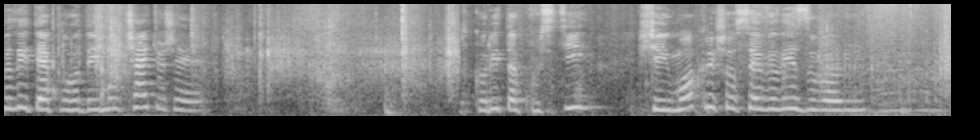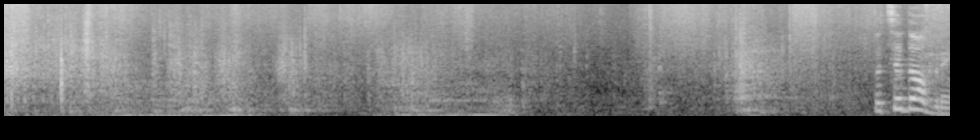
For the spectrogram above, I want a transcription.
Попили теплого, да й мовчать уже. Корита пусті, ще й мокре, що все вилизували. То це добре.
